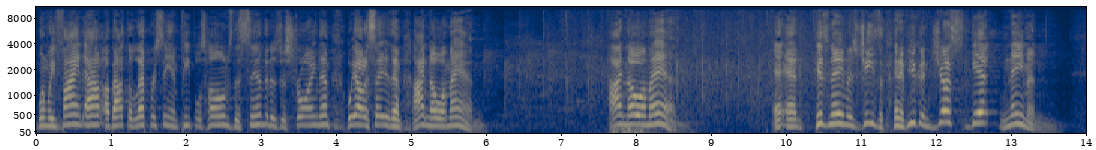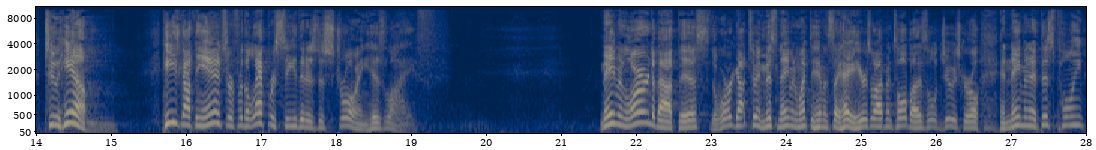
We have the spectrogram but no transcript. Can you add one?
When we find out about the leprosy in people's homes, the sin that is destroying them, we ought to say to them, I know a man. I know a man. And, and his name is Jesus. And if you can just get Naaman to him, He's got the answer for the leprosy that is destroying his life. Naaman learned about this. The word got to him. Miss Naaman went to him and said, Hey, here's what I've been told by this little Jewish girl. And Naaman at this point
